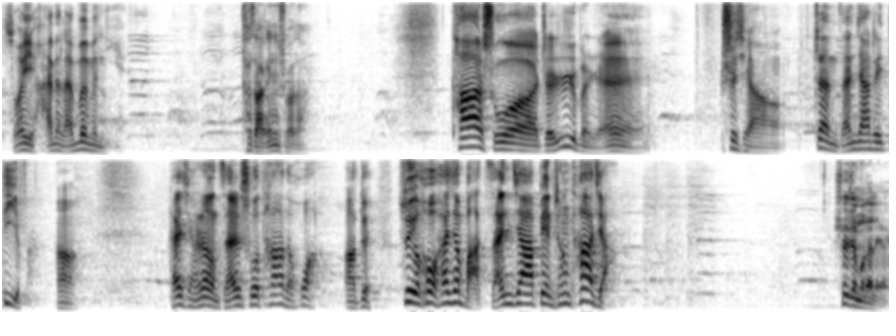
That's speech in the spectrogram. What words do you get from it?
所以还得来问问你。他咋跟你说的？他说这日本人是想占咱家这地方啊，还想让咱说他的话啊，对，最后还想把咱家变成他家，是这么个理儿？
